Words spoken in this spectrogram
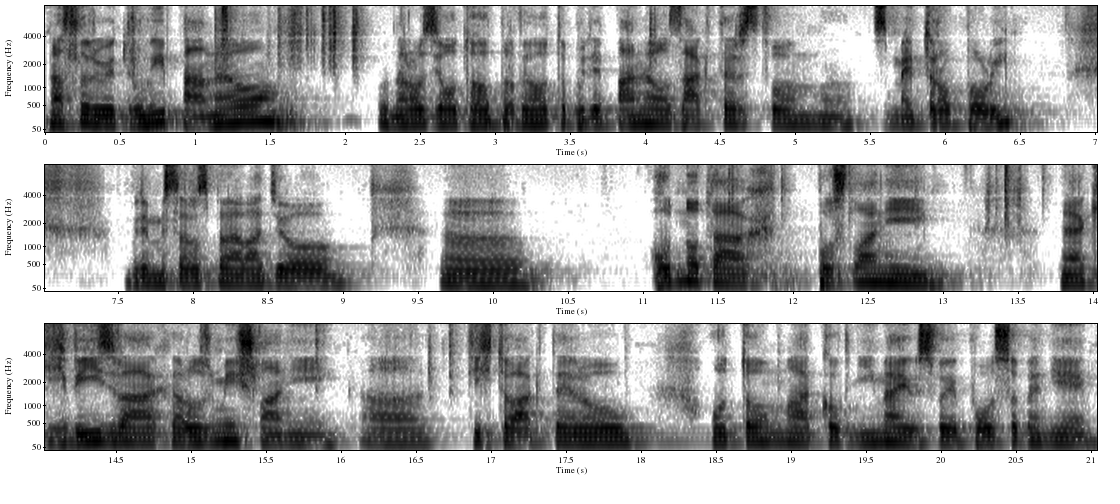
Nasleduje druhý panel. Na rozdiel od toho prvého to bude panel s aktérstvom z Metropoly. Budeme sa rozprávať o e, hodnotách, poslaní, nejakých výzvach, rozmýšľaní e, týchto aktérov o tom, ako vnímajú svoje pôsobenie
